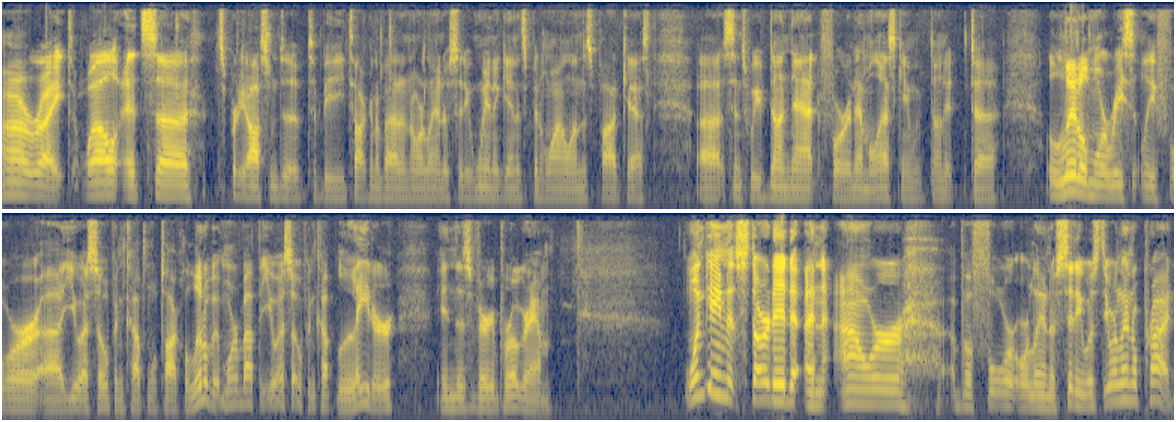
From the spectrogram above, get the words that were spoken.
All right. Well, it's uh, it's pretty awesome to, to be talking about an Orlando City win again. It's been a while on this podcast uh, since we've done that for an MLS game. We've done it uh, a little more recently for uh, U.S. Open Cup. We'll talk a little bit more about the U.S. Open Cup later in this very program. One game that started an hour before Orlando City was the Orlando Pride.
